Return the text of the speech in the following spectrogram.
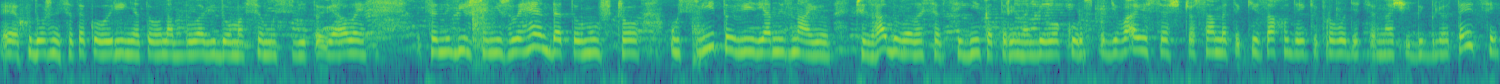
е, художниця такого рівня, то вона була відома всьому світові. Але це не більше ніж легенда, тому що у світові я не знаю, чи згадувалася в ці дні Катерина Білокур. Сподіваюся, що саме такі заходи, які проводяться в нашій бібліотеці,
